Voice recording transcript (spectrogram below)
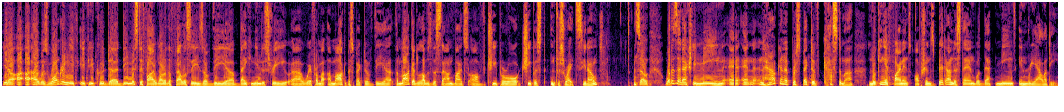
You know, I, I was wondering if, if you could uh, demystify one of the fallacies of the uh, banking industry, where from a, a, market perspective, the the market loves the sound bites of cheaper or cheapest interest rates. You know, so, what does that actually mean, and, and, and, how can a prospective customer looking at finance options better understand what that means in reality?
